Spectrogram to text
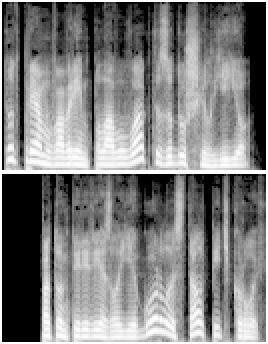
тот прямо во время полового акта задушил ее. Потом перерезал ей горло и стал пить кровь.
